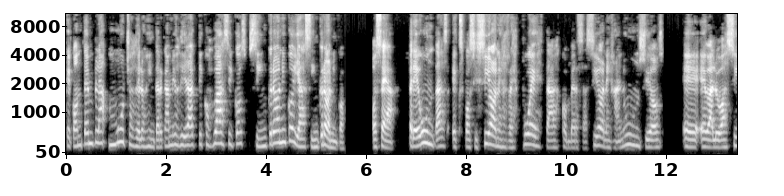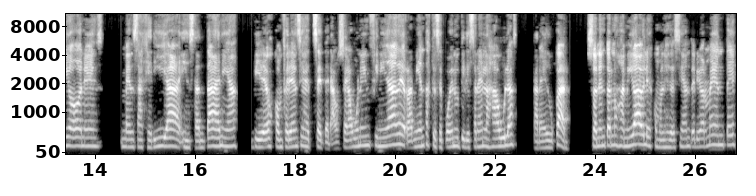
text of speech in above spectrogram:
que contempla muchos de los intercambios didácticos básicos, sincrónico y asincrónico. O sea, preguntas, exposiciones, respuestas, conversaciones, anuncios, eh, evaluaciones, mensajería instantánea, videos, conferencias, etcétera. O sea, una infinidad de herramientas que se pueden utilizar en las aulas para educar. Son entornos amigables, como les decía anteriormente,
